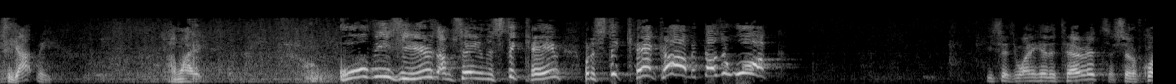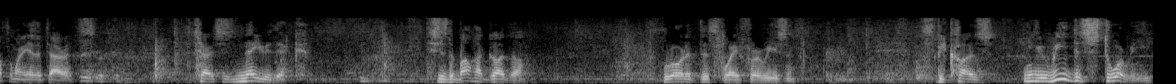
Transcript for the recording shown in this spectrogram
He got me. I'm like, all these years I'm saying the stick came, but the stick can't come. It doesn't walk. He says, you want to hear the teretz? I said, of course I want to hear the teretz. Teretz is Neyudik. He says, the Baal wrote it this way for a reason because when you read the story,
